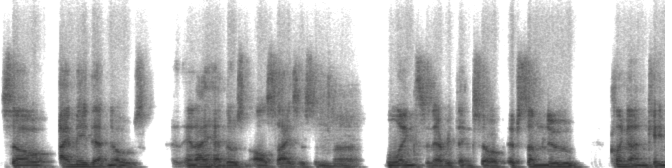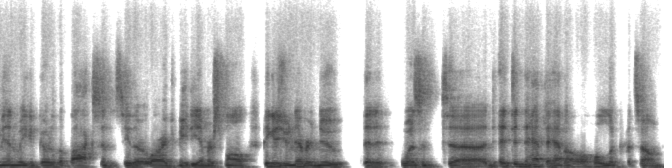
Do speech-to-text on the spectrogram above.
So I made that nose. And I had those in all sizes and uh, lengths and everything. So if some new Klingon came in, we could go to the box and see either large, medium, or small, because you never knew that it wasn't, uh, it didn't have to have a whole look of its own.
